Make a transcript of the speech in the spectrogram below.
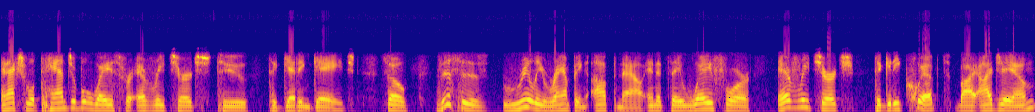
and actual tangible ways for every church to to get engaged. So this is really ramping up now, and it's a way for every church to get equipped by IJM.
